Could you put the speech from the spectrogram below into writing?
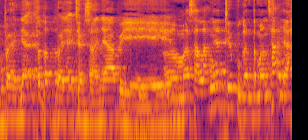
Banyak tetap banyak jasanya, Pi. Eh, masalahnya dia bukan teman saya.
